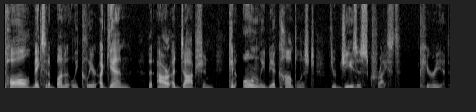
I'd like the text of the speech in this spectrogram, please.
Paul makes it abundantly clear, again, that our adoption can only be accomplished through Jesus Christ, period.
